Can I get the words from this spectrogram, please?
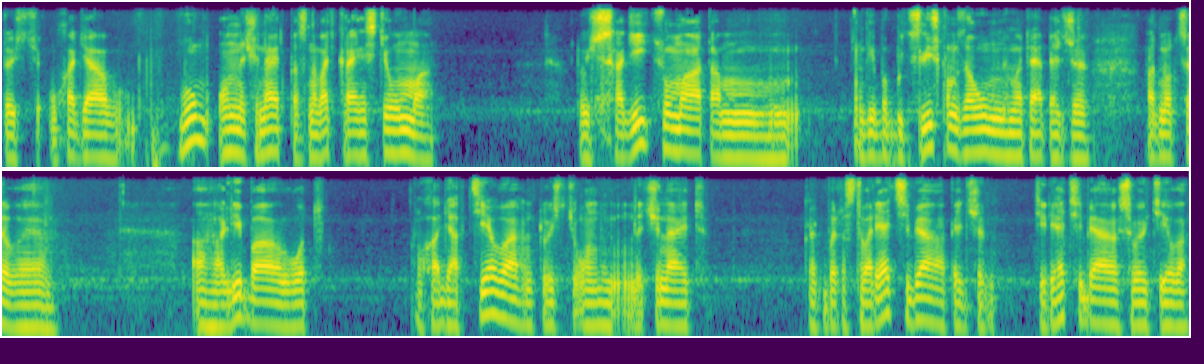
То есть, уходя в ум, он начинает познавать крайности ума то есть сходить с ума там либо быть слишком заумным это опять же одно целое. Ага, либо вот уходя в тело то есть он начинает как бы растворять себя опять же терять себя свое тело.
